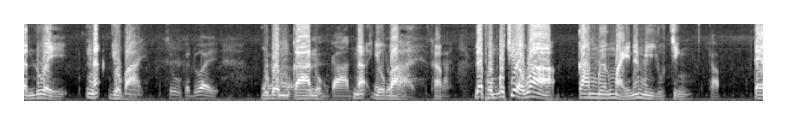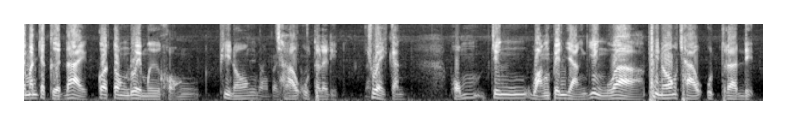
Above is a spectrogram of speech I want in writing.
กันด้วยนโยบาย สู้กันด้วย อุดมการณ์อุดมการณ์นโยบายครับนะและผมก็เชื่อว่าการเมืองใหม่นั้นมีอยู่จริงครับ แต่มันจะเกิดได้ก็ต้องด้วยมือของพี่น้องพี่น้องประชาชนชาวอุตรดิตถ์ช่วยกัน ผมจึงหวังเป็นอย่างยิ่งว่าพี่น้องชาวอุตรดิตถ์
